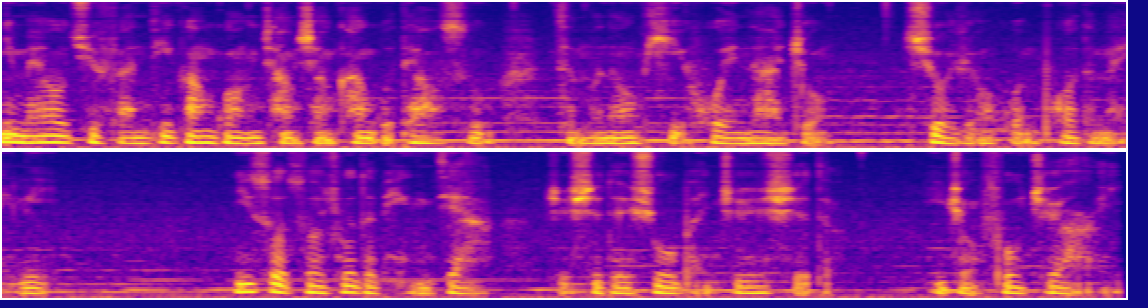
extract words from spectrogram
你没有去梵蒂冈广场上看过雕塑，怎么能体会那种摄人魂魄的美丽？”你所做出的评价只是对书本知识的一种复制而已。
